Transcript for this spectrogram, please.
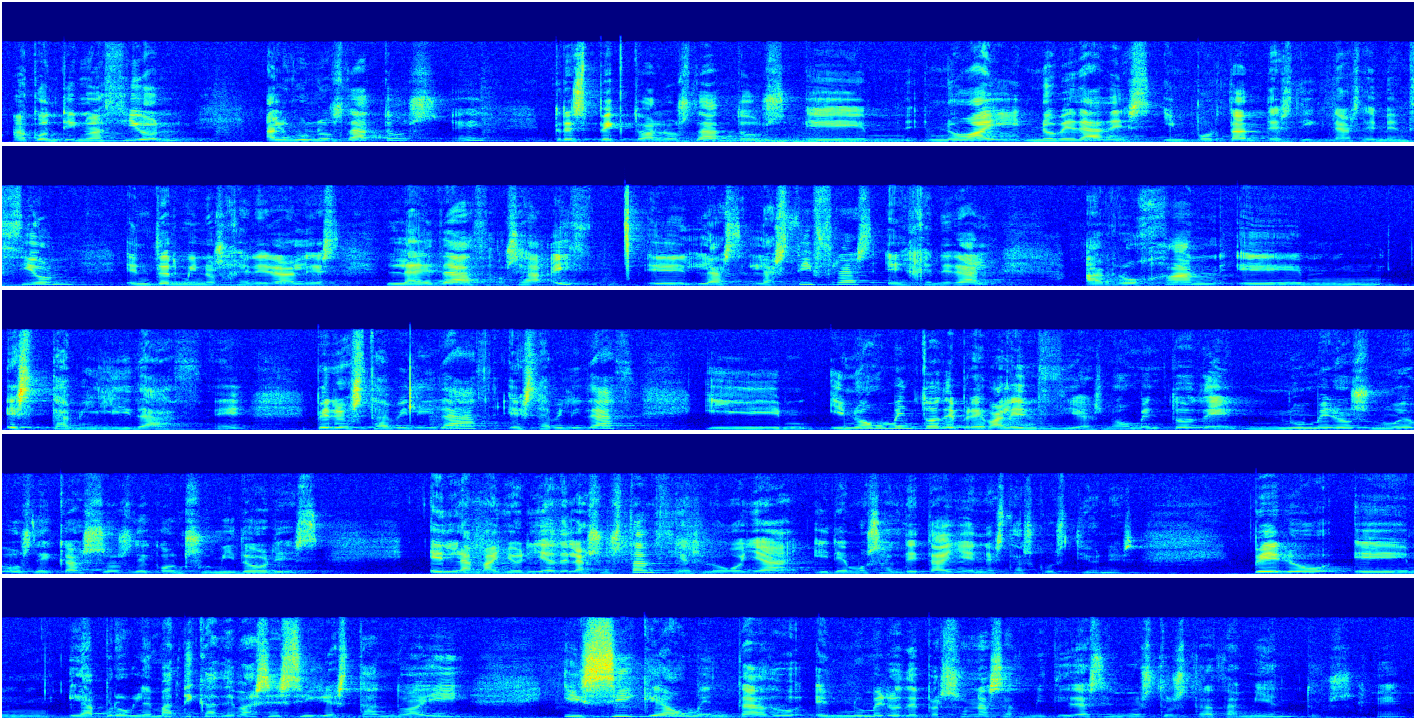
A continuación, algunos datos. ¿eh? Respecto a los datos, eh, no hay novedades importantes dignas de mención. En términos generales, la edad, o sea, las, las cifras en general arrojan estabilidad, ¿eh? pero estabilidad, estabilidad y, no aumento de prevalencias, no aumento de números nuevos de casos de consumidores en la mayoría de las sustancias. Luego ya iremos al detalle en estas cuestiones. Pero em, la problemática de base sigue estando ahí y sí que ha aumentado el número de personas admitidas en nuestros tratamientos. ¿eh?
